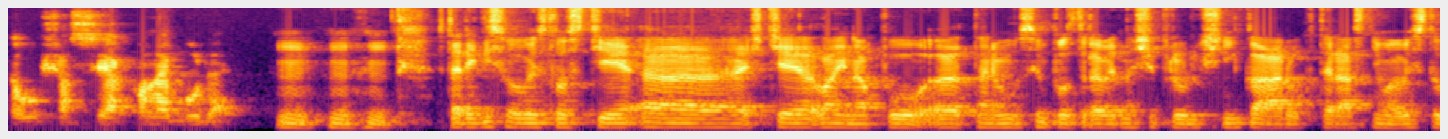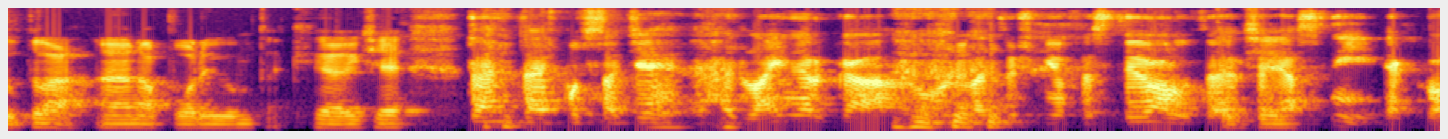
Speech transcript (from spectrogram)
to už asi jako nebude. Hmm, hmm, hmm. V tady té souvislosti uh, ještě line-upu, uh, tady musím pozdravit naši produkční Kláru, která s nima vystoupila uh, na pódium, tak, takže... To, to je v podstatě headlinerka letošního festivalu, to je, to je jasný. Jako,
